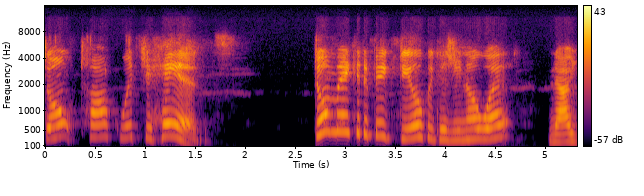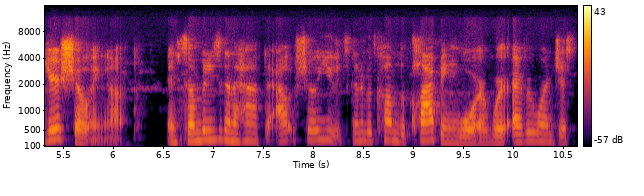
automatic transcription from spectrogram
Don't talk with your hands. Don't make it a big deal because you know what? Now you're showing up and somebody's going to have to outshow you. It's going to become the clapping war where everyone just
